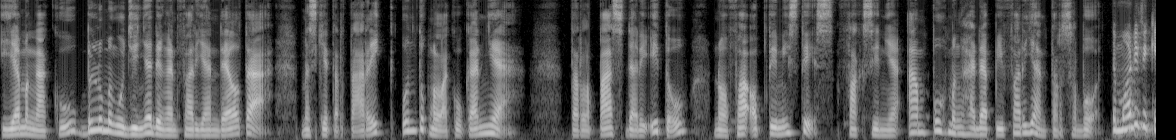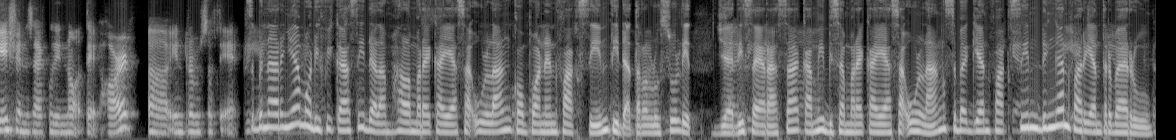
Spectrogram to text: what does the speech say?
Ia mengaku belum mengujinya dengan varian Delta, meski tertarik untuk melakukannya. Terlepas dari itu, Nova optimistis vaksinnya ampuh menghadapi varian tersebut. The modification is actually not that hard uh, in terms of the Sebenarnya modifikasi dalam hal merekayasa ulang komponen vaksin tidak terlalu sulit. Jadi saya rasa kami bisa merekayasa ulang sebagian vaksin dengan varian terbaru.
